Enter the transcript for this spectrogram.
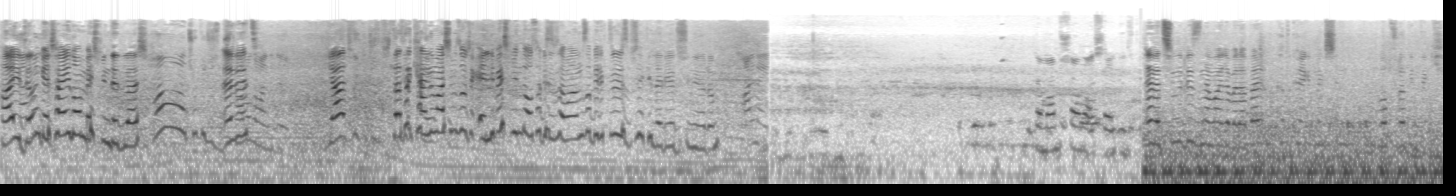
Hayır canım geçen yıl 15 bin dediler. Ha çok ucuzmuş. Evet. Tamam, o zaman gidiyorum. Ya zaten kendi maaşımız olacak. 55 bin de olsa bizim zamanımıza biriktiririz bir şekilde diye düşünüyorum. Aynen. Tamam şu an aşağı gidiyoruz. Evet şimdi biz Neva ile beraber Kadıköy'e gitmek için vapura bindik.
